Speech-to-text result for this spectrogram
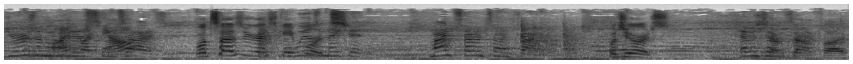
yours and mine Mine are the right same now? size. What size are your guys' The wheels make it. Mine's 775. What's yours? 775.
